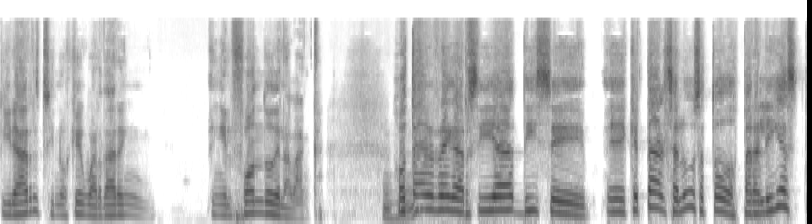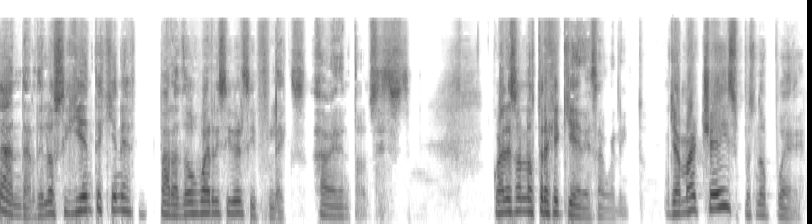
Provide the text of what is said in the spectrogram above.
tirar, sino que guardar en, en el fondo de la banca. JR García dice, eh, ¿qué tal? Saludos a todos. Para liga estándar, de los siguientes, ¿quiénes para dos wide receivers y flex? A ver entonces. ¿Cuáles son los tres que quieres, abuelito? Llamar Chase, pues no puede.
